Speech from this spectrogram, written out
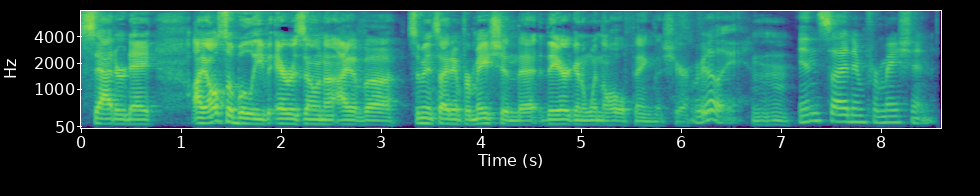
Saturday. I also believe Arizona, I have uh, some inside information that they are going to win the whole thing this year. Really? Mm-hmm. Inside information.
